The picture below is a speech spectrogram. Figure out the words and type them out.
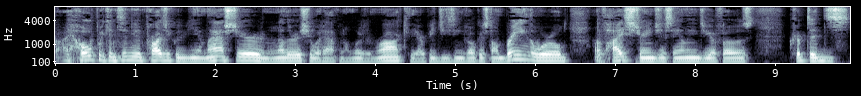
I hope we continue the project we began last year and another issue, What Happened on Wyvern Rock. The RPG zine focused on bringing the world of high strangeness, aliens, UFOs, cryptids,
